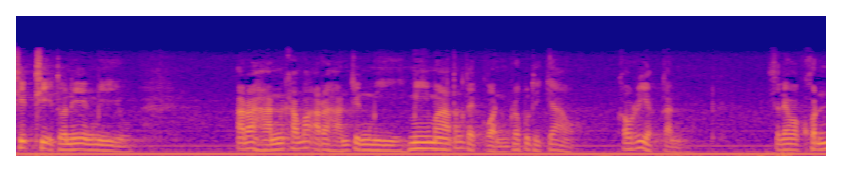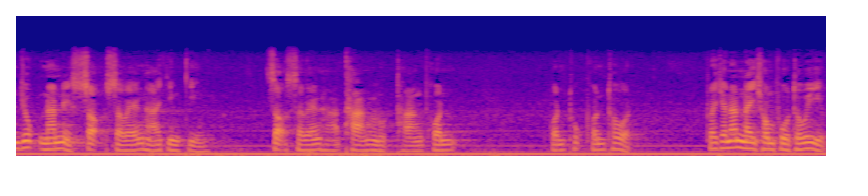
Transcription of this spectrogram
ทิฏฐิตัวนี้ยังมีอยู่อรหันต์คำว่าอรหันต์จึงมีมีมาตั้งแต่ก่อนพระพุทธเจ้าเขาเรียกกัน แสดงว่าคนยุคนั้นเนี่ยเสาะแสวงหาจริง ๆ เสาะแสวงหาทางหลุดทางพ้นพ้นทุกพ้นโทษ เพราะฉะนั้นในชมพูทวีป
